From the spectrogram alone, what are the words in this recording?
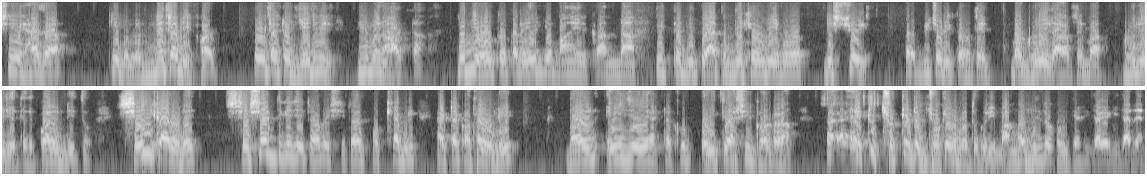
she has a কি বলল নেটালিক হার্ট ওইটা একটা জেনুইন হিউম্যান হার্টটা যদি হতো তাহলে এই যে মায়ের কান্না ইত্যাদিতে এত দেখে উনি এগুলো নিশ্চয়ই বিচলিত হতেন বা ঘুরে দাঁড়াতেন বা ঘুরে যেতেন, করেননি তো। সেই কারণে শেষের দিকে যেটা হবে সেটার পক্ষে আমি একটা কথা বলি ধরেন এই যে একটা খুব ঐতিহাসিক ঘটনা একটু ছোট্ট একটা জোকের মতো করি বাংলাদেশের ঐতিহাসিক জায়গা কি জানেন?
